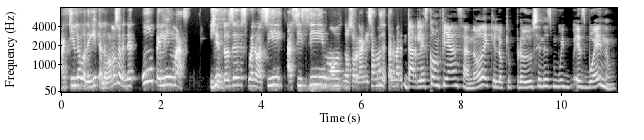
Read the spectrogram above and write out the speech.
aquí en la bodeguita, lo vamos a vender un pelín más. Y entonces, bueno, así, así hicimos, nos organizamos de tal manera. Darles confianza, ¿no? De que lo que producen es muy, es bueno.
